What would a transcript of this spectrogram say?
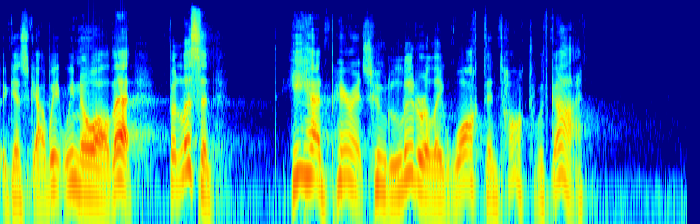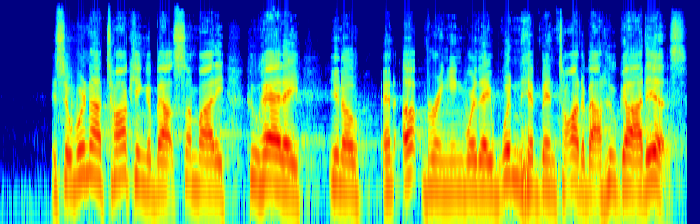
against God. We, we know all that. But listen, he had parents who literally walked and talked with God. And so we're not talking about somebody who had a, you know, an upbringing where they wouldn't have been taught about who God is.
